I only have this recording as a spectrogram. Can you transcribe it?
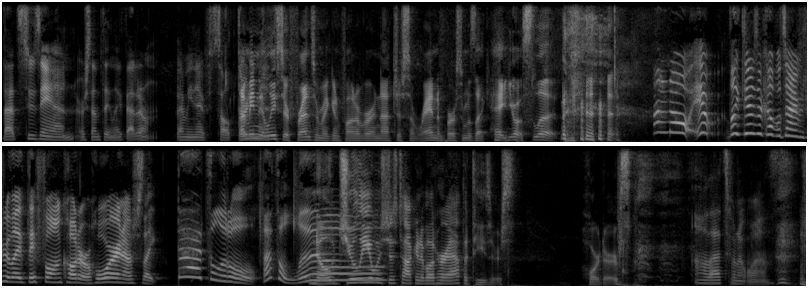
That's Suzanne or something like that. I don't. I mean, I've saw. I mean, at least her friends were making fun of her, and not just some random person was like, "Hey, you're a slut." I don't know. It like there's a couple times where like they full on called her a whore, and I was just like, that's a little. That's a little. no, Julia was just talking about her appetizers, hors d'oeuvres. Oh, that's what it was.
